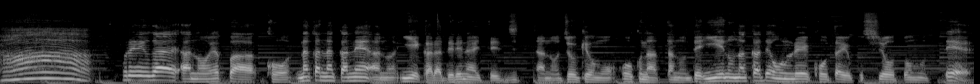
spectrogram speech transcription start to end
あそれがあのやっぱこうなかなかねあの家から出れないってじあの状況も多くなったので家の中で温冷交代浴しようと思って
